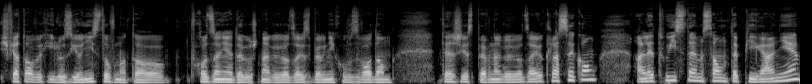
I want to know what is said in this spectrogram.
światowych iluzjonistów, no to wchodzenie do różnego rodzaju zbiorników z wodą też jest pewnego rodzaju klasyką, ale twistem są te piranie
